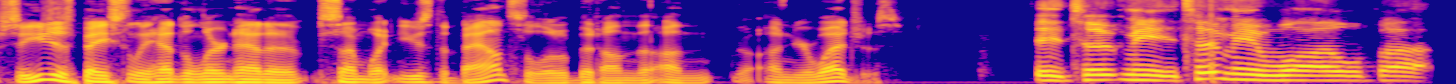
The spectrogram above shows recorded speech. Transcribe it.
So you just basically had to learn how to somewhat use the bounce a little bit on the on on your wedges. It took me it took me a while, but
